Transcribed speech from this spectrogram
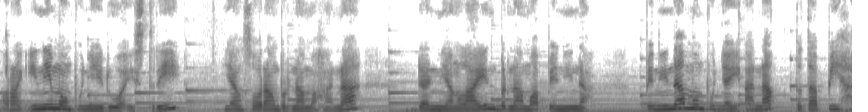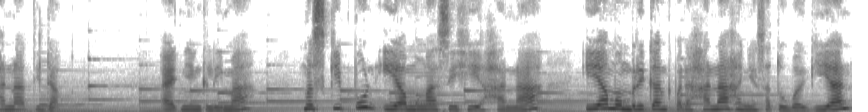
Orang ini mempunyai dua istri, yang seorang bernama Hana dan yang lain bernama Penina. Penina mempunyai anak, tetapi Hana tidak. Ayat yang kelima, meskipun ia mengasihi Hana, ia memberikan kepada Hana hanya satu bagian,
